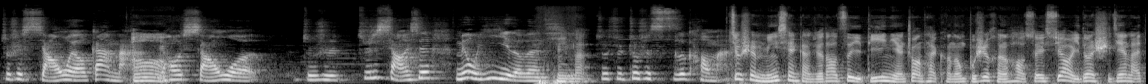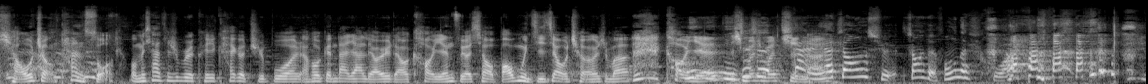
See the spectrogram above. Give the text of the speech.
就是想我要干嘛，哦然后想我就是就是想一些没有意义的问题，明白就是就是思考嘛。就是明显感觉到自己第一年状态可能不是很好，所以需要一段时间来调整探索。我们下次是不是可以开个直播，然后跟大家聊一聊考研择校、保姆级教程、什么 考研什么什么指南干人家？张雪张雪峰的活儿，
